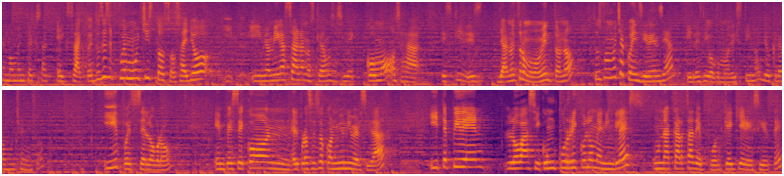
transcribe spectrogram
El momento exacto. Exacto. Entonces fue muy chistoso. O sea, yo y, y mi amiga Sara nos quedamos así de cómo, o sea, es que es ya nuestro momento, ¿no? Entonces fue mucha coincidencia y les digo como destino, yo creo mucho en eso. Y pues se logró. Empecé con el proceso con mi universidad y te piden lo básico, un currículum en inglés, una carta de por qué quieres irte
